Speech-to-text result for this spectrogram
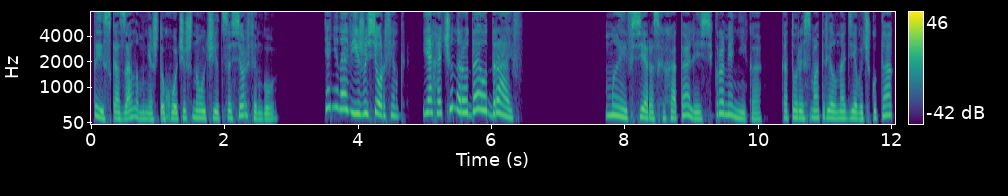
ты сказала мне, что хочешь научиться серфингу». «Я ненавижу серфинг! Я хочу на Родео Драйв!» Мы все расхохотались, кроме Ника, который смотрел на девочку так,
